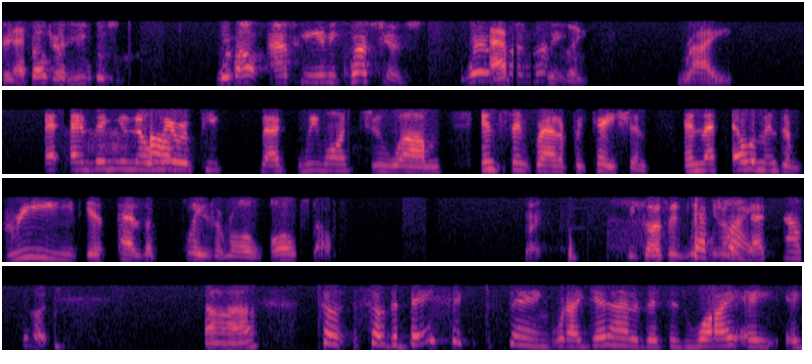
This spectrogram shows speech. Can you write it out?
They That's felt true. that he was without asking any questions. Where's my money? Absolutely. Right. And, and then you know Um, we're people that we want to um instant gratification, and that element of greed is has a plays a role also Right. because it That's you know right. that sounds good. Uh huh. So, so the basic thing, what I get out of this is why a a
